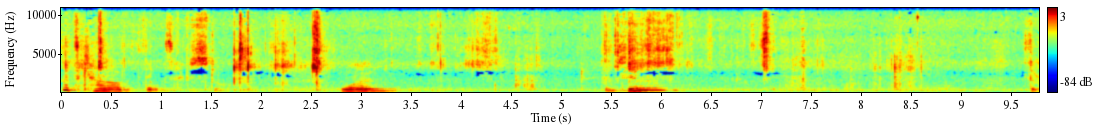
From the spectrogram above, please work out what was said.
Let's count all the things I've stolen. One, two, three.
